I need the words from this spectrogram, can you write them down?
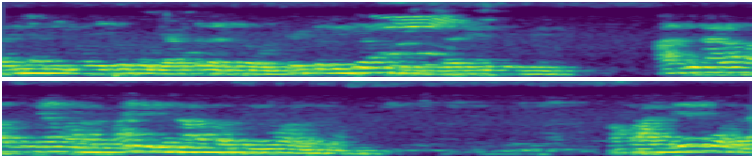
தண்ணி அதிகமாக இருக்கக்கூடிய இடத்துல இருக்கிற ஒரு செடி வித்தியாசம் அதனால ரெண்டுத்துக்குமே. அது நல்லா பசுமையாக வளர்க்கலாம் இது பசுமையாக வளருமா அப்ப அதே போல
